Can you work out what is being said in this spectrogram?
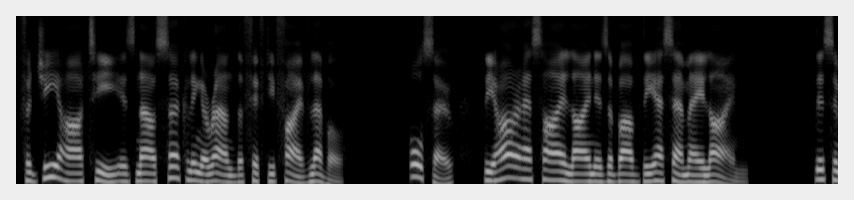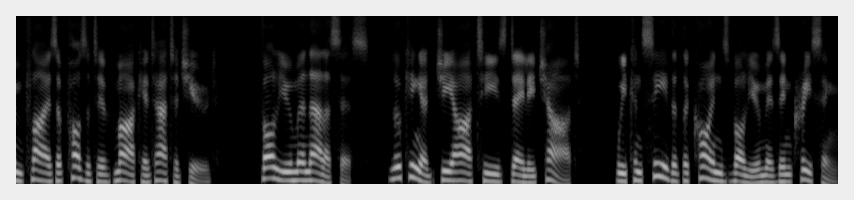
for GRT is now circling around the 55 level. Also, the RSI line is above the SMA line. This implies a positive market attitude. Volume analysis. Looking at GRT's daily chart, we can see that the coin's volume is increasing.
